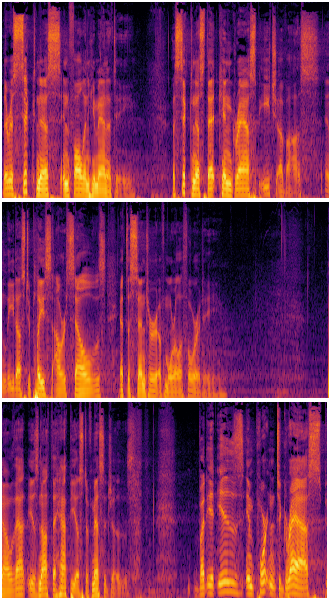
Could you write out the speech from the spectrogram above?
There is sickness in fallen humanity, a sickness that can grasp each of us and lead us to place ourselves at the center of moral authority. Now, that is not the happiest of messages but it is important to grasp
